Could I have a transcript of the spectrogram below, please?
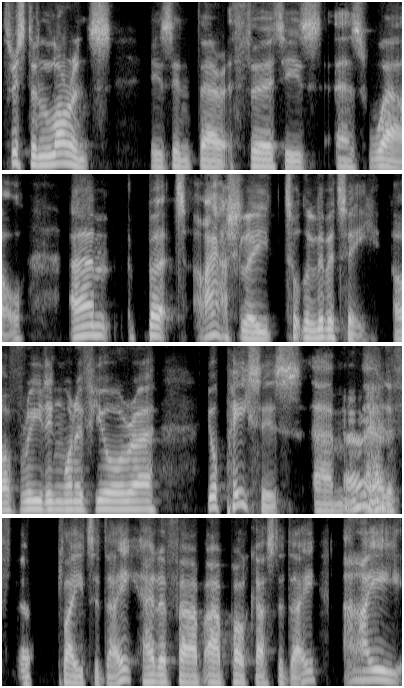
Thriston Lawrence is in there at thirties as well. Um, but I actually took the liberty of reading one of your uh, your pieces um, Oh, ahead of uh, play today, ahead of our, our podcast today. And I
